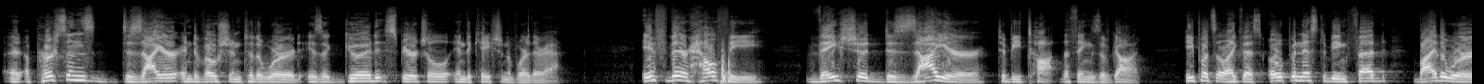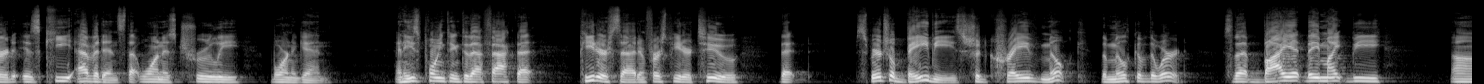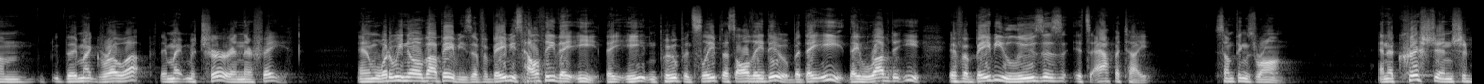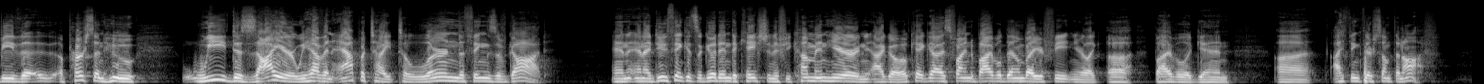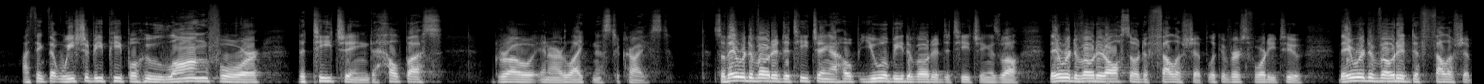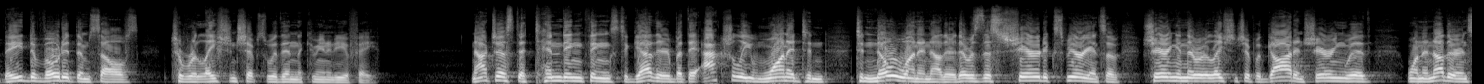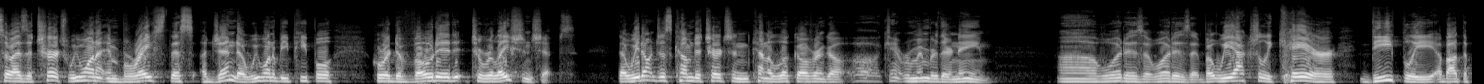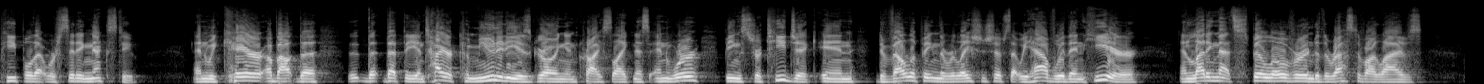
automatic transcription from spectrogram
a person's desire and devotion to the word is a good spiritual indication of where they're at. If they're healthy, they should desire to be taught the things of God. He puts it like this openness to being fed by the word is key evidence that one is truly born again. And he's pointing to that fact that Peter said in 1 Peter 2 that spiritual babies should crave milk, the milk of the word, so that by it they might be, um, they might grow up, they might mature in their faith. And what do we know about babies? If a baby's healthy, they eat. They eat and poop and sleep. That's all they do. But they eat. They love to eat. If a baby loses its appetite, something's wrong. And a Christian should be the, a person who we desire, we have an appetite to learn the things of God. And, and I do think it's a good indication if you come in here and I go, okay, guys, find a Bible down by your feet, and you're like, uh, Bible again. Uh, I think there's something off. I think that we should be people who long for the teaching to help us grow in our likeness to Christ. So they were devoted to teaching. I hope you will be devoted to teaching as well. They were devoted also to fellowship. Look at verse 42. They were devoted to fellowship. They devoted themselves to relationships within the community of faith not just attending things together, but they actually wanted to, to know one another. There was this shared experience of sharing in their relationship with God and sharing with one another. And so, as a church, we want to embrace this agenda. We want to be people who are devoted to relationships. That we don't just come to church and kind of look over and go, oh, I can't remember their name. Uh, what is it? What is it? But we actually care deeply about the people that we're sitting next to and we care about the, the, that the entire community is growing in Christ likeness, and we're being strategic in developing the relationships that we have within here and letting that spill over into the rest of our lives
